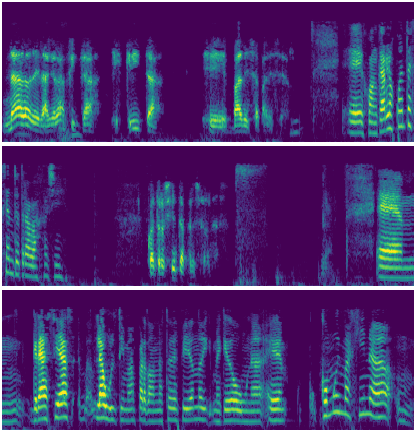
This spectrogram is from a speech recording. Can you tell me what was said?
Nada de la gráfica escrita eh, va a desaparecer. Eh, Juan Carlos, ¿cuánta gente trabaja allí? 400 personas. Bien. Eh, gracias. La última, perdón, la estoy despidiendo y me quedó una. Eh, ¿Cómo imagina um,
